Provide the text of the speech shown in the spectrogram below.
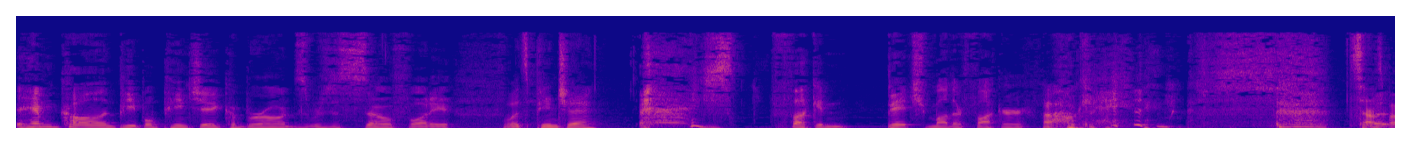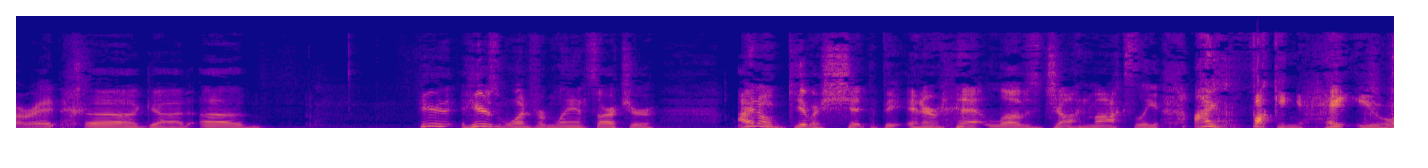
him calling people pinche cabrones was just so funny. What's Pinche? just fucking bitch motherfucker. Oh, okay. Sounds about right. Oh god. Um here here's one from Lance Archer. I don't give a shit that the internet loves Jon Moxley. I fucking hate you.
